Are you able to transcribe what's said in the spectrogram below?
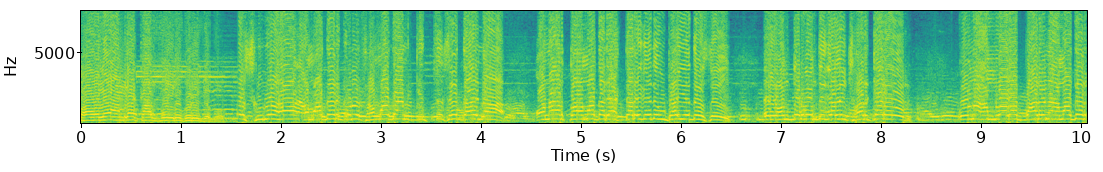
তাহলে আমরা কাজ বন্ধ করে দেবো। শুরু হয় আমাদের কোনো সমাধান, কিচ্ছু সে দেয় না। ওনার তো আমাদের এক তারিখে উঠাইয়ে দিয়েছে এই অন্তর্বর্তীকালীন সরকারের কোনো আমলারা পারে না। আমাদের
